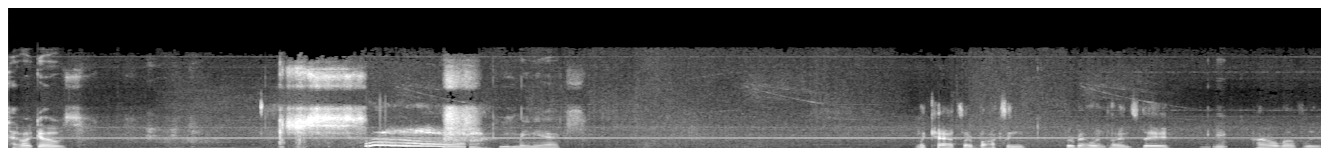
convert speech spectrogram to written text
how it goes. you maniacs. The cats are boxing for Valentine's Day. Mm. How lovely.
